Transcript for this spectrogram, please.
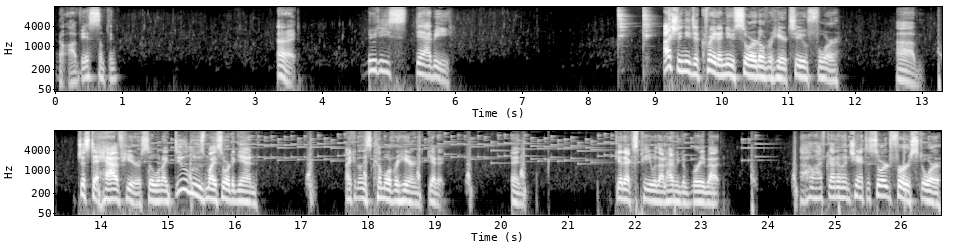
you know, obvious something. All right, Nudie Stabby. I actually need to create a new sword over here too for um, just to have here. So when I do lose my sword again, I can at least come over here and get it. And get XP without having to worry about, oh, I've got to enchant a sword first, or...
